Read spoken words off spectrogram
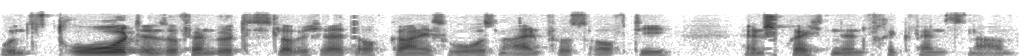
uns droht. Insofern wird es, glaube ich, halt auch gar nicht so großen Einfluss auf die entsprechenden Frequenzen haben.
